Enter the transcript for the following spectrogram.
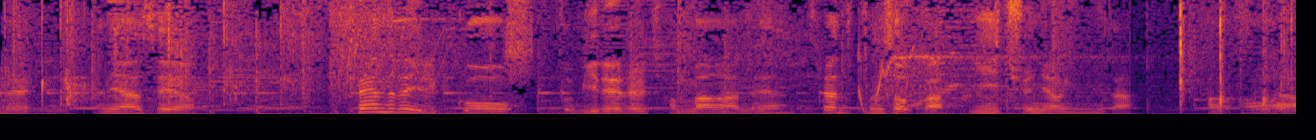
네, 안녕하세요. 트렌드를 읽고 또 미래를 전망하는 트렌드 분석가 이준영입니다. 반갑습니다.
